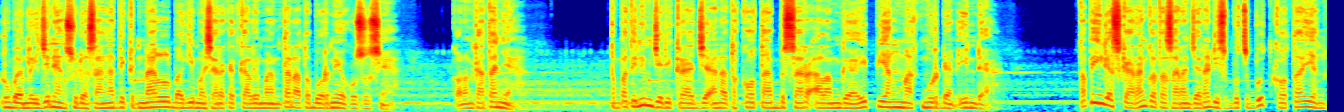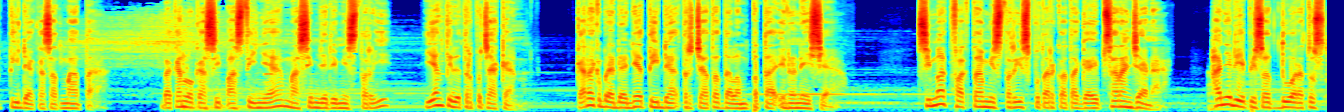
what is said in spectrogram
Urban legend yang sudah sangat dikenal bagi masyarakat Kalimantan atau Borneo khususnya. Konon katanya, Tempat ini menjadi kerajaan atau kota besar alam gaib yang makmur dan indah. Tapi hingga sekarang kota Saranjana disebut-sebut kota yang tidak kasat mata. Bahkan lokasi pastinya masih menjadi misteri yang tidak terpecahkan. Karena keberadaannya tidak tercatat dalam peta Indonesia. Simak fakta misteri seputar kota gaib Saranjana. Hanya di episode 242.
